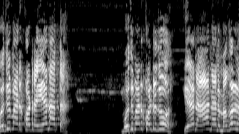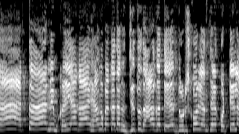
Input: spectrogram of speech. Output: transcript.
ಮದುವೆ ಮಾಡಿಕೊಟ್ರೆ ಏನಾತ ಮದುವೆ ಮಾಡಿಕೊಟ್ಟಿದ್ದು ಏನ? ನನ್ನ ಮಗಳನ್ನ ಅತ್ತ ನಿಮ್ಮ ಕೈಯಾಗ ಹೆಂಗೆ ಬೇಕಾದಾಗ ಜಿತ್ತದ ಆಗತ್ತೆ ದುಡಿಸ್ಕೊರಿ ಅಂತ ಹೇಳಿ ಕೊಟ್ಟಿಲ್ಲ.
